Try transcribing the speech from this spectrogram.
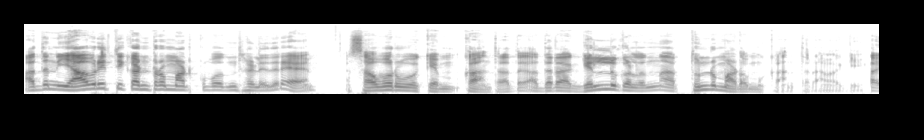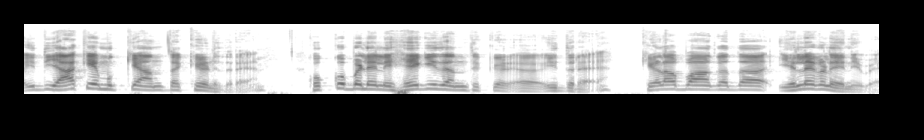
ಅದನ್ನು ಯಾವ ರೀತಿ ಕಂಟ್ರೋಲ್ ಮಾಡ್ಕೊಳ್ಬೋದು ಅಂತ ಹೇಳಿದರೆ ಸವರುವಿಕೆ ಮುಖಾಂತರ ಅದು ಅದರ ಗೆಲ್ಲುಗಳನ್ನು ತುಂಡು ಮಾಡೋ ಮುಖಾಂತರವಾಗಿ. ಇದು ಯಾಕೆ ಮುಖ್ಯ ಅಂತ ಕೇಳಿದರೆ ಕೊಕ್ಕೋ ಬೆಳೆಯಲ್ಲಿ ಹೇಗಿದೆ ಅಂತ ಕೇ ಇದ್ದರೆ ಕೆಳಭಾಗದ ಎಲೆಗಳೇನಿವೆ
